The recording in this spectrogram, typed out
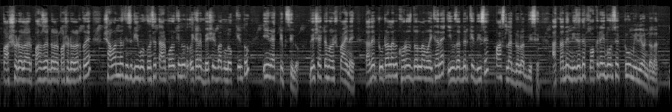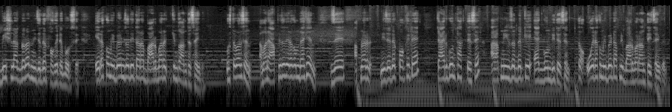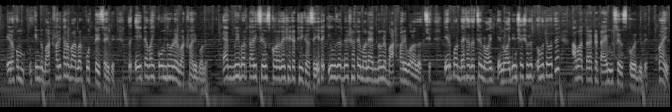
পাঁচশো ডলার পাঁচ হাজার ডলার পাঁচশো ডলার করে সামান্য কিছু গিভ করেছে। তারপর কিন্তু ওইখানে বেশিরভাগ লোক কিন্তু ইনঅ্যাক্টিভ ছিল। বেশি একটা মানুষ পায় নাই। তাদের টোটাল আমি খরচ ধরলাম ওইখানে ইউজারদেরকে দিছে পাঁচ লাখ ডলার দিছে। আর তাদের নিজেদের পকেটেই পড়ছে টু মিলিয়ন ডলার বিশ লাখ ডলার নিজেদের পকেটে পড়ছে এরকম ইভেন্ট যদি তারা বারবার কিন্তু আনতে চাইবে। বুঝতে পারছেন? মানে আপনি যদি এরকম দেখেন যে আপনার নিজেদের পকেটে চার গুণ থাকতেছে আর আপনি ইউজারদেরকে এক গুণ দিতেছেন, তো ওই রকম ইভেন্ট আপনি বারবার আনতেই চাইবেন। এরকম কিন্তু বাটফারি তারা বারবার করতেই চাইবে। তো এইটা ভাই কোন ধরনের বাটফারি বলে? এক দুইবার তারিখ চেঞ্জ করা যায় সেটা ঠিক আছে। এটা ইউজারদের সাথে মানে এক ধরনের বাটফারি বলা যাচ্ছে। এরপর দেখা যাচ্ছে নয় নয় দিন শেষ হতে হতে আবার তারা একটা টাইম চেঞ্জ করে দিবে। ভাই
